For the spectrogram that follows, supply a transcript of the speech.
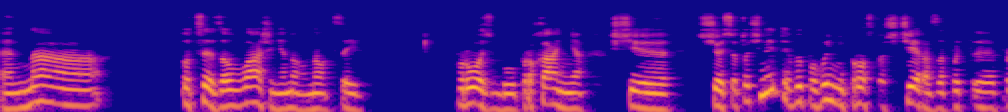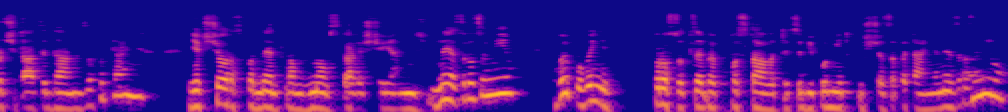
Е, На оце зауваження, ну, на цей просьбу, прохання ще щось уточнити, ви повинні просто ще раз запит... е, прочитати дане запитання. Якщо респондент вам знов скаже, що я не зрозумів, ви повинні просто себе поставити собі помітку, що запитання не зрозуміло,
